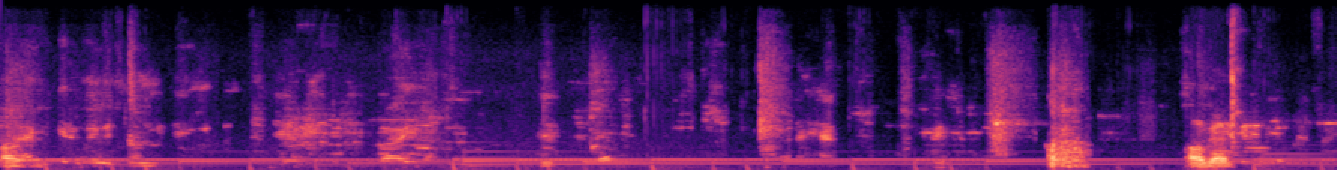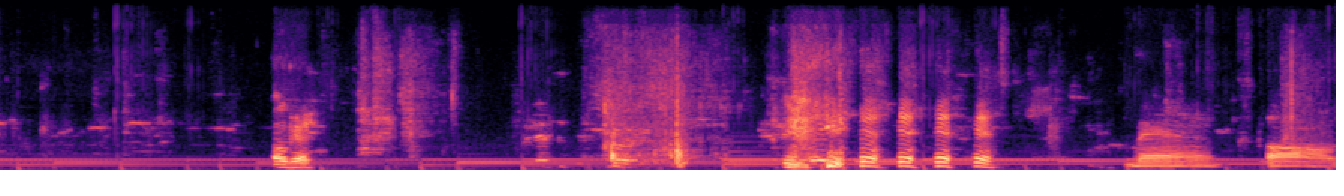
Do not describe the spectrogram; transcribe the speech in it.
Okay. Okay. Okay. Man, um,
